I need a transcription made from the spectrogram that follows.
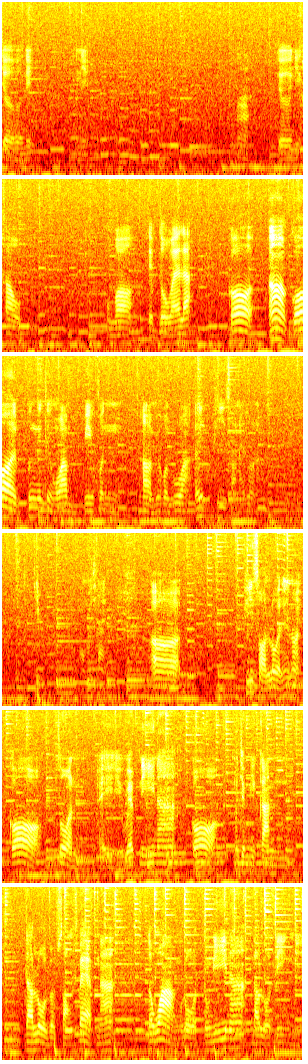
เจอนี่อันนี้ อ่า เจอนี่เข้า ผมก็เตรียมตัวไว้แล้ว ก็อ่าก็เพิ่งนึกถึงว่ามีคนเออมีคนพูดว่าเอ้ยพี่สอนให้โหลดอะหยิบอ๋อไม่ใช่เอ่อพี่สอนโหลดให้หน่อย ก็ส่วนไอ้เว็บนี้นะ ก็มันจะมีการดาวน์โหลดแบบ 2 แบบนะ ระหว่างโหลดตรงนี้นะ downloading นี่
